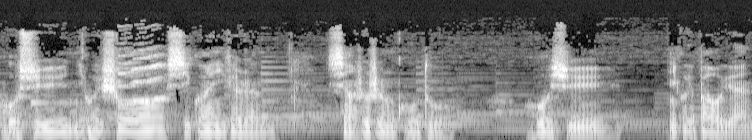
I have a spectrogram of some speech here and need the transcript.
或许你会说习惯一个人，享受这种孤独；或许你会抱怨，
